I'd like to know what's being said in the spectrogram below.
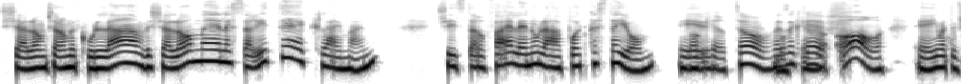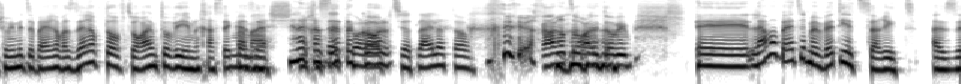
שלום, שלום לכולם, ושלום uh, לשרית uh, קליימן, שהצטרפה אלינו לפודקאסט היום. אה, בוקר טוב, איזה בוקר כיף. בוקר אור. אם אתם שומעים את זה בערב, אז ערב טוב, צהריים טובים, נכסה כזה. ממש, נכסה את כל האופציות, לילה טוב. אחר הצהריים טובים. Uh, למה בעצם הבאתי את שרית? אז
